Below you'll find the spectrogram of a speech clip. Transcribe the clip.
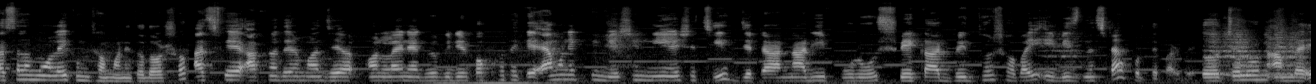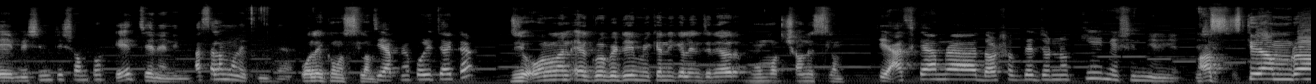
আসসালামু আলাইকুম সম্মানিত দর্শক। আজকে আপনাদের মাঝে অনলাইন অ্যাগ্রোবিডির পক্ষ থেকে এমন একটি মেশিন নিয়ে এসেছি যেটা নারী পুরুষ বেকার বৃদ্ধ সবাই এই বিজনেসটা করতে পারবে। তো চলুন আমরা এই মেশিনটি সম্পর্কে জেনে নিন আসসালামু আলাইকুম ভাইয়া। ওয়ালাইকুম আসসালাম। জি আপনার পরিচয়টা? জি online AgroBD mechanical engineer Mohammad Shahan Islam. জি আজকে আমরা দর্শকদের জন্য কি মেশিন নিয়ে আজকে আমরা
